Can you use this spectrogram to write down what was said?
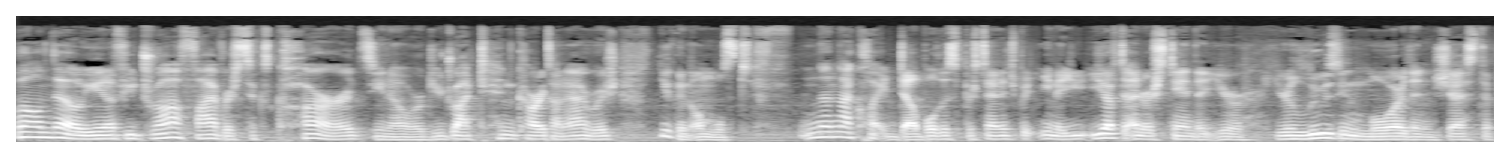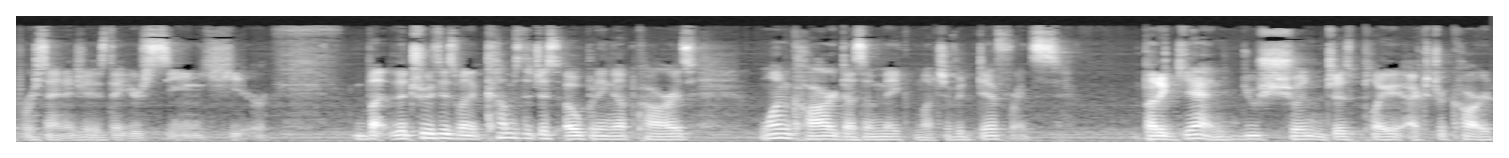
well no you know if you draw five or six cards you know or you draw 10 cards on average you can almost not quite double this percentage but you know you, you have to understand that you're you're losing more than just the percentages that you're seeing here. But the truth is when it comes to just opening up cards one card doesn't make much of a difference but again, you shouldn't just play extra card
